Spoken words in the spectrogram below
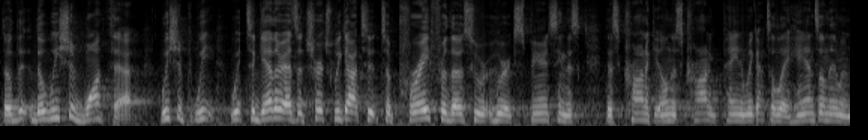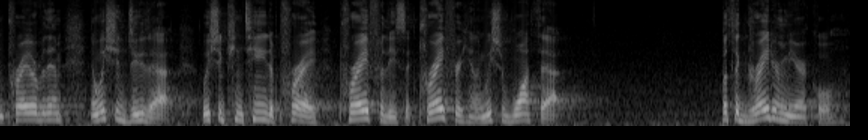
Though, though we should want that. We should, we, we, together as a church, we got to, to pray for those who are, who are experiencing this, this chronic illness, chronic pain, and we got to lay hands on them and pray over them, and we should do that. We should continue to pray. Pray for these. Pray for healing. We should want that. But the greater miracle,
